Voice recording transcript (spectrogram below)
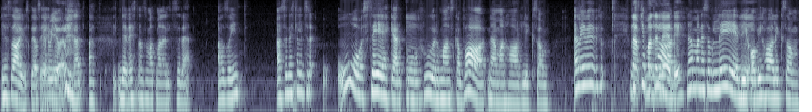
Jag sa just det Vad att ska du göra? Att, att det är nästan som att man är lite sådär, alltså inte, alltså nästan lite sådär osäker på Mm. hur man ska vara när man har liksom, eller jag vet, När man är ledig. När man är som ledig och vi har liksom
